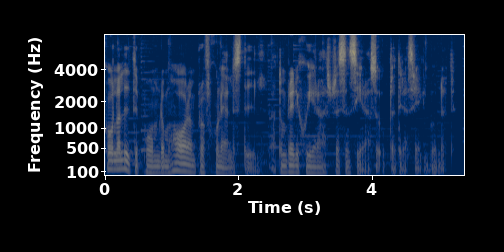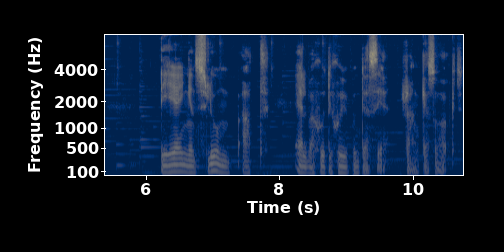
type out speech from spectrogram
Kolla lite på om de har en professionell stil, att de redigeras, recenseras och uppdateras regelbundet. Det är ingen slump att 1177.se rankas så högt.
